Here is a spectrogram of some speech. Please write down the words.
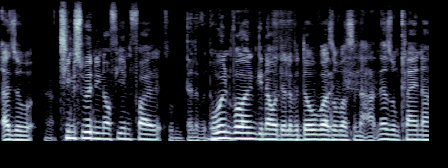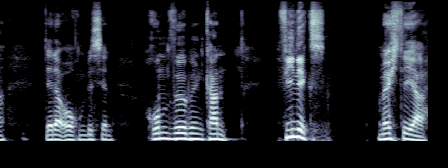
also. Teams würden ihn auf jeden Fall So holen wollen. Genau, Delavadova, sowas in der Art. Ne? So ein kleiner, der da auch ein bisschen rumwirbeln kann. Phoenix möchte ja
